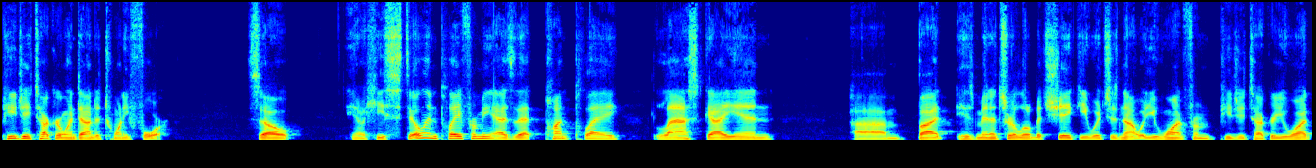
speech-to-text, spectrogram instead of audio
PJ Tucker went down to 24. So, you know, he's still in play for me as that punt play, last guy in. Um, but his minutes are a little bit shaky, which is not what you want from PJ Tucker. You want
